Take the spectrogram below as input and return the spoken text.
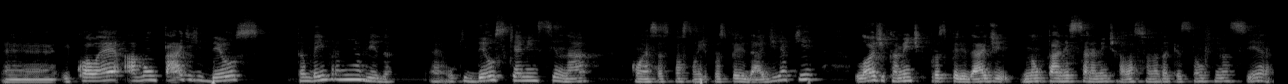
é, e qual é a vontade de Deus também para minha vida, é, o que Deus quer me ensinar com essa situação de prosperidade. E aqui, logicamente, que prosperidade não está necessariamente relacionada à questão financeira.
